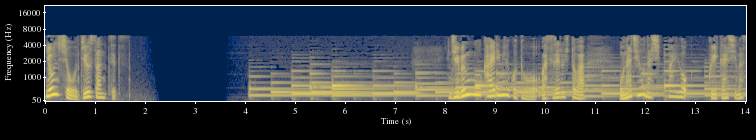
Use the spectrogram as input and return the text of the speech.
四章十三節自分を顧みることを忘れる人は同じような失敗を繰り返します。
